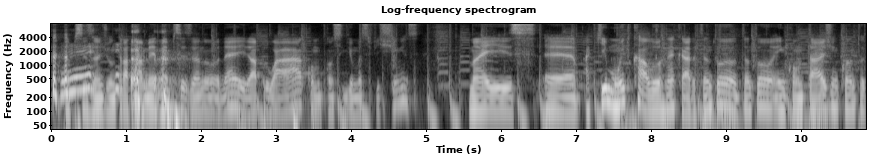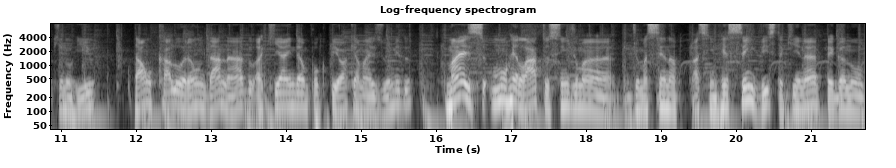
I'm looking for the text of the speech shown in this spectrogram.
Tá precisando de um tratamento, tá precisando né, ir lá pro AA, como conseguir umas fichinhas. Mas é, aqui muito calor, né, cara? Tanto, tanto em contagem quanto aqui no Rio. Tá um calorão danado. Aqui ainda é um pouco pior que é mais úmido. Mas um relato, assim, de uma, de uma cena, assim, recém-vista aqui, né? Pegando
